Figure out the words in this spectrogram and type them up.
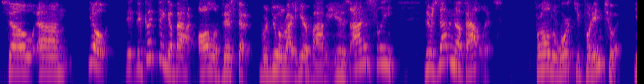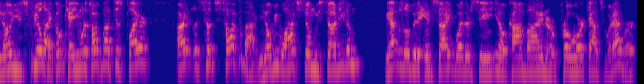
So, um, you know, the, the good thing about all of this that we're doing right here, Bobby, is honestly, there's not enough outlets for all the work you put into it. You know, you just feel like, okay, you want to talk about this player? All right, let's, let's talk about him. You know, we watched him, we studied him, we have a little bit of insight, whether it's the, you know, combine or pro workouts, whatever.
